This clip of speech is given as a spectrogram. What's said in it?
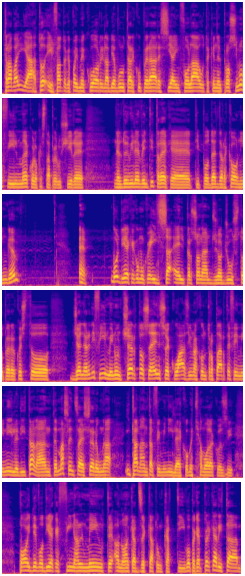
travagliato e il fatto che poi McQuarrie l'abbia voluta recuperare sia in Fallout che nel prossimo film, quello che sta per uscire nel 2023 che è tipo Dead Reckoning, eh, vuol dire che comunque Ilsa è il personaggio giusto per questo genere di film, in un certo senso è quasi una controparte femminile di Itanante, ma senza essere una Itanante al femminile, ecco, mettiamola così. Poi devo dire che finalmente hanno anche azzeccato un cattivo, perché per carità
